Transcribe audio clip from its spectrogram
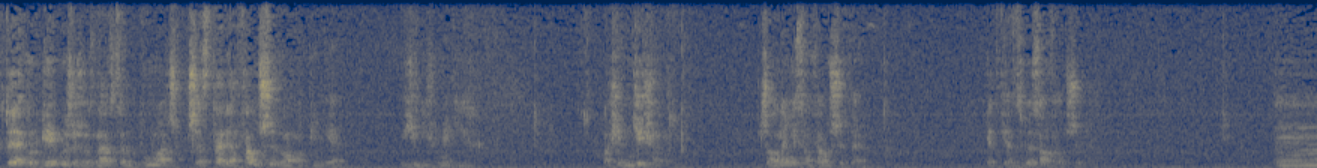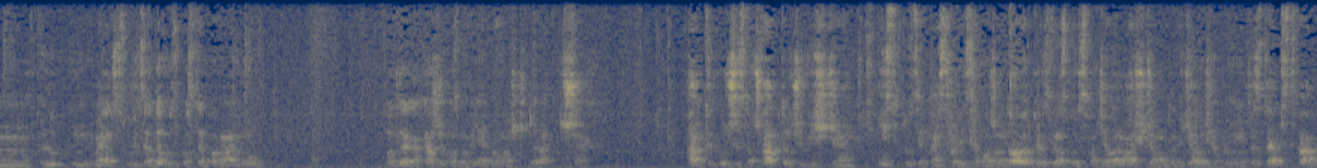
Kto jako biegły rzeczoznawca lub tłumacz przedstawia fałszywą opinię, widzieliśmy ich 80. Czy one nie są fałszywe? Ja twierdzę, że są fałszywe. Lub mm, mając służyć za dowód w postępowaniu, podlega karze pozbawienia wolności do lat 3. Artykuł 304 oczywiście, instytucje państwowe i samorządowe, które w związku ze swoją działalnością dowiedziały się o popełnieniu przestępstwa,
